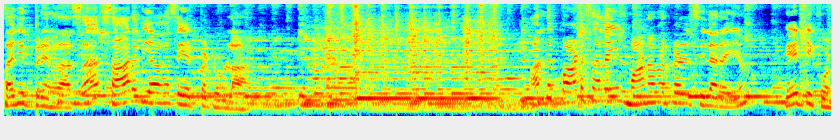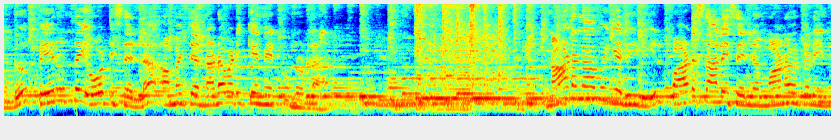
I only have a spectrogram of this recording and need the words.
சஜித் பிரேமதாசா சாரதியாக செயற்பட்டுள்ளார். அந்த பாடசாலையின் மாணவர்கள் சிலரையும் ஏற்றிக்கொண்டு பேருந்தை ஓட்டி செல்ல அமைச்சர் நடவடிக்கை மேற்கொண்டுள்ளார். நாடளாவிய ரீதியில் பாடசாலை செல்லும் மாணவர்களின்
